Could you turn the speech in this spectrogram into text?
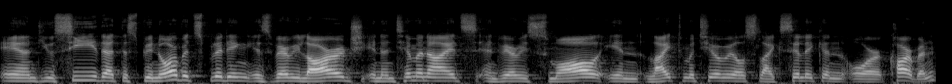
and you see that the spin orbit splitting is very large in antimonides and very small in light materials like silicon or carbon.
